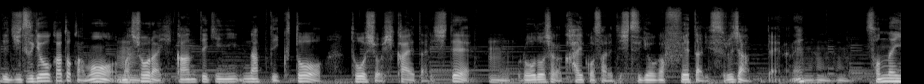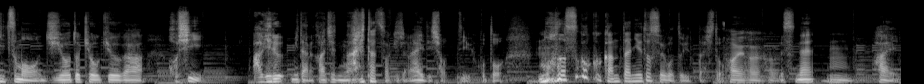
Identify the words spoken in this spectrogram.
で実業家とかも、まあ、うん将来悲観的になっていくと投資を控えたりしてうん。労働者が解雇されて失業が増えたりするじゃんみたいなね、うんうんそんないつも需要と供給が欲しいあげるみたいな感じで成り立つわけじゃないでしょっていうこと。をものすごく簡単に言うとそういうことを言った人うんはいはいはい。ですね。うん。はい、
